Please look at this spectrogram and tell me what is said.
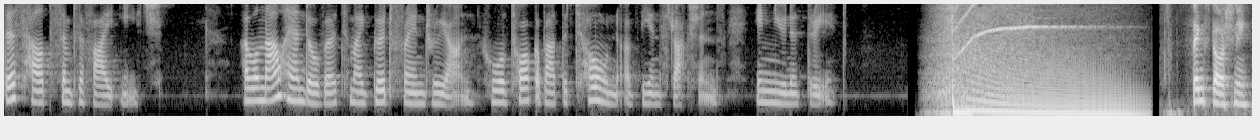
This helps simplify each. I will now hand over to my good friend Rian, who will talk about the tone of the instructions in Unit 3. Thanks, Darshni.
